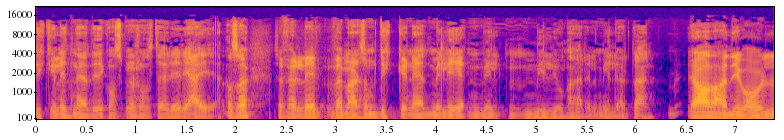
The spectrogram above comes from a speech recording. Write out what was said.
dykke litt ned i konspirasjonsteorier. Jeg, altså, selvfølgelig, Hvem er det som dykker ned? Milli, mil, millionær eller milliardær? Ja, nei, de var vel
